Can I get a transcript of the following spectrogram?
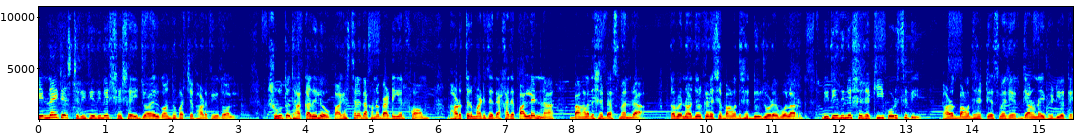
চেন্নাই টেস্ট দ্বিতীয় দিনের শেষেই জয়ের গন্ধ পাচ্ছে ভারতীয় দল। শুরুতে ধাক্কা দিলেও পাকিস্তানে দেখানো ব্যাটিংয়ের ফর্ম ভারতের মাটিতে দেখাতে পারলেন না বাংলাদেশের ব্যাটসম্যানরা। তবে নজর কেড়েছে বাংলাদেশের দুই জোড়ে বোলার। দ্বিতীয় দিনের শেষে কী পরিস্থিতি? ভারত বাংলাদেশের টেস্ট ম্যাচের জানুন এই ভিডিওতে।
